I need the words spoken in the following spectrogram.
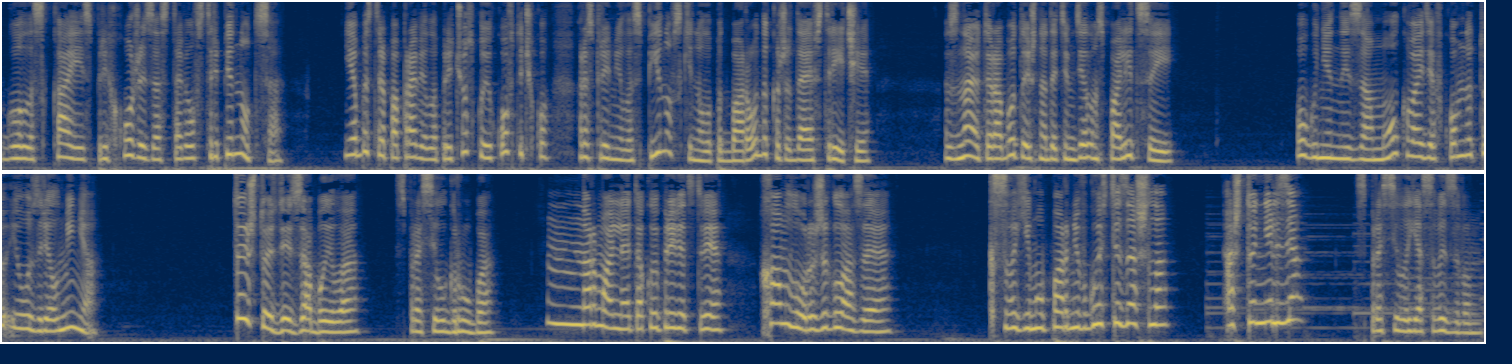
Голос Каи из прихожей заставил встрепенуться. Я быстро поправила прическу и кофточку, распрямила спину, вскинула подбородок, ожидая встречи. «Знаю, ты работаешь над этим делом с полицией». Огненный замолк, войдя в комнату, и узрел меня. «Ты что здесь забыла?» — спросил грубо. «Нормальное такое приветствие. Хамло рыжеглазое». «К своему парню в гости зашла?» «А что, нельзя?» — спросила я с вызовом.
